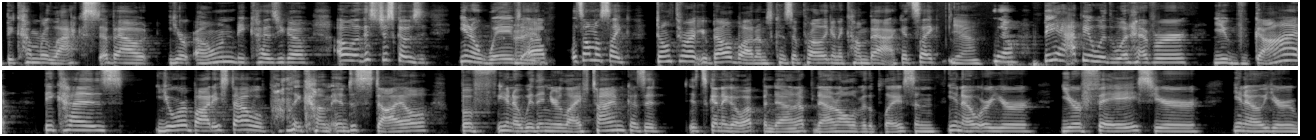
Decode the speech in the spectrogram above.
become relaxed about your own because you go oh this just goes you know waves Right. up. It's almost like don't throw out your bell bottoms because they're probably going to come back. It's like yeah. you know be happy with whatever you've got because your body style will probably come into style bef- you know within your lifetime because it it's going to go up and down up and down all over the place. And you know or your your face your you know your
